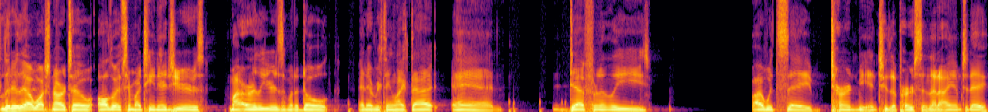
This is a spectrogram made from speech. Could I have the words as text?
literally, I watched Naruto all the way through my teenage years, my early years of an adult, and everything like that, and definitely, I would say, turned me into the person that I am today,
